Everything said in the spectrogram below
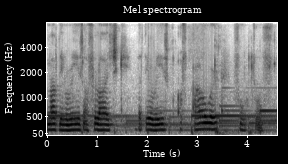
not the reason of logic, but the reason of our full truth.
